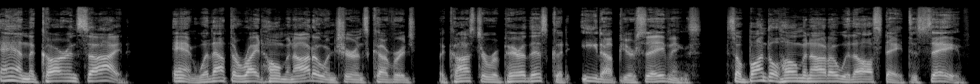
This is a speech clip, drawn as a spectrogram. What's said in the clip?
and the car inside. And without the right home and auto insurance coverage, the cost to repair this could eat up your savings. So bundle home and auto with Allstate to save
